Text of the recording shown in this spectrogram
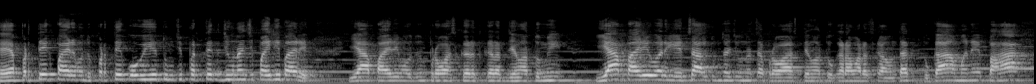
या प्रत्येक पायरीमधून प्रत्येक ओवी ही तुमची प्रत्येक जीवनाची पहिली पायरी. या पायरीमधून प्रवास करत करत जेव्हा तुम्ही या पायरीवर येचाल तुमच्या जीवनाचा प्रवास तेव्हा तुकाराम महाराज काय म्हणतात? तुका म्हणे पहा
